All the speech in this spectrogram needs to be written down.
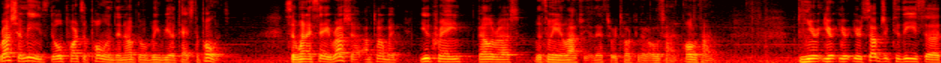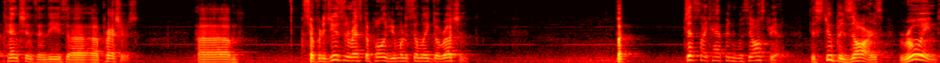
Russia means the old parts of Poland are not going to be reattached to Poland. So when I say Russia, I'm talking about Ukraine, Belarus, Lithuania, Latvia. That's what we're talking about all the time, all the time. you're, you're, you're, subject to these uh, tensions and these uh, uh, pressures. Um, so for the Jews in the rest of Poland, if you want to assimilate, go Russian. But just like happened with Austria, the stupid czars ruined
